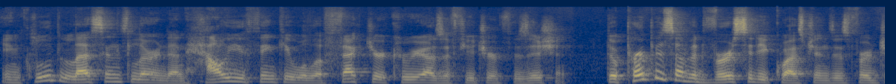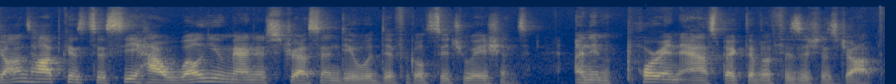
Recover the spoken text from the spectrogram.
Include lessons learned and how you think it will affect your career as a future physician. The purpose of adversity questions is for Johns Hopkins to see how well you manage stress and deal with difficult situations, an important aspect of a physician's job.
